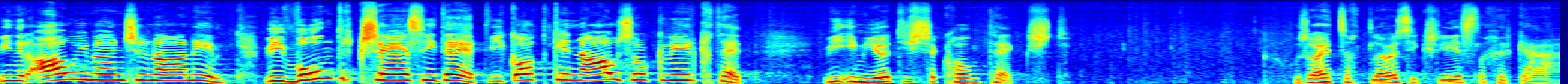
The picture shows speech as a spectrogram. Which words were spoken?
Wie er alle Menschen annimmt. Wie Wunder geschehen sind dort. Wie Gott genauso gewirkt hat. Wie im jüdischen Kontext. Und so hat sich die Lösung schließlich ergeben.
